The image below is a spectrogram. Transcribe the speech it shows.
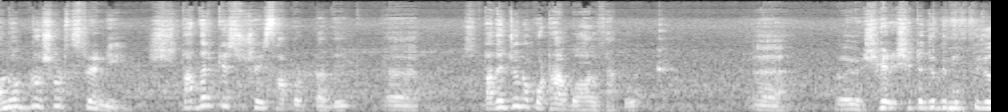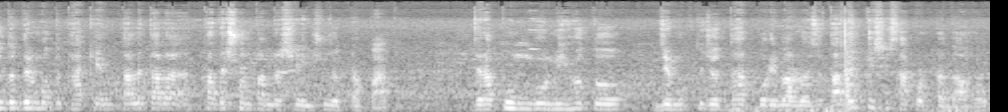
অনগ্রসর শ্রেণি, তাদেরকে সেই সাপোর্টটা দিক তাদের জন্য কোঠা বহাল থাকুক। সেটা যদি মুক্তিযোদ্ধাদের মধ্যে থাকেন, তাহলে তারা, তাদের সন্তানরা সেই সুযোগটা পাক। যারা পঙ্গু, নিহত যে মুক্তিযোদ্ধার পরিবার রয়েছে, তাদেরকে সেই সাপোর্টটা দেওয়া হোক।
